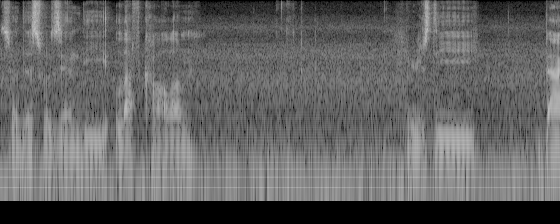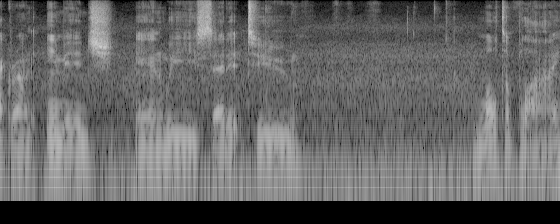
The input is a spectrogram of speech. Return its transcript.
So this was in the left column. Here's the background image, and we set it to multiply.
